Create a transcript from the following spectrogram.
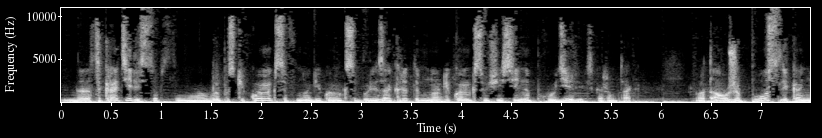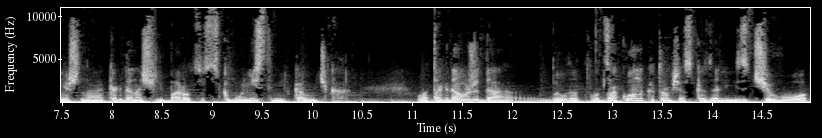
Да, сократились, собственно, выпуски комиксов. Многие комиксы были закрыты, многие комиксы очень сильно похудели, скажем так. Вот, а уже после, конечно, когда начали бороться с коммунистами, в кавычках, вот тогда уже, да, был этот вот закон, о котором сейчас сказали, из-за чего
